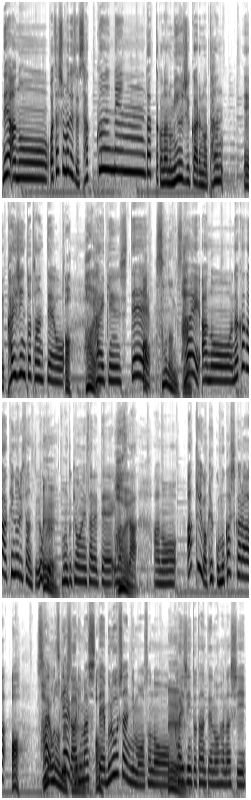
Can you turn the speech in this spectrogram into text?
であのー、私もですね昨年だったかなあのミュージカルのたえー、怪人と探偵を拝見して、はい、そうなんですね、はい、あの中川きのりさんとよく本当共演されていますが、はい、あのアッキーは結構昔からあはい、お付き合いがありましてブローシャンにもその怪人と探偵のお話、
